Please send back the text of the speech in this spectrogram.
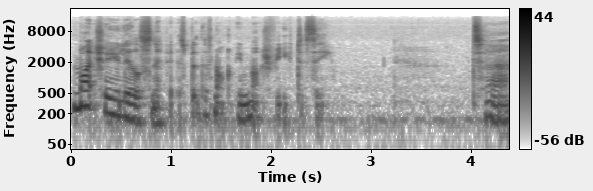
Might show you little snippets, but there's not going to be much for you to see. But, uh,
